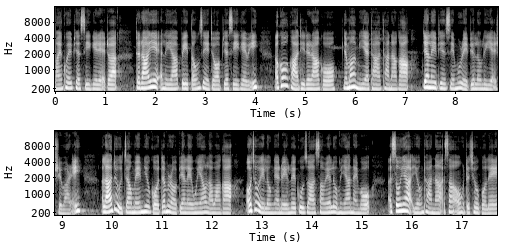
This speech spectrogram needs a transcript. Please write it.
မိုင်းခွဲဖျက်ဆီးခဲ့တဲ့အတွက်တရားရဲ့အလျားပေ30ကျော်ပျက်စီးခဲ့ပြီးအခုအခါဒီတရားကိုမြမမီရထားဌာနကပြန်လည်ပြင်ဆင်မှုတွေပြုလုပ်လျက်ရှိပါတယ်။အလားတူကြောင်မဲမြို့ကိုတက်မတော်ပြန်လည်ဝင်ရောက်လာပါကအုပ်ချုပ်ရေးလုပ်ငန်းတွေလွှဲကူစွာဆောင်ရွက်လို့မရနိုင်ဖို့အစိုးရရုံးဌာနအဆောက်အုံတချို့ကိုလည်း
